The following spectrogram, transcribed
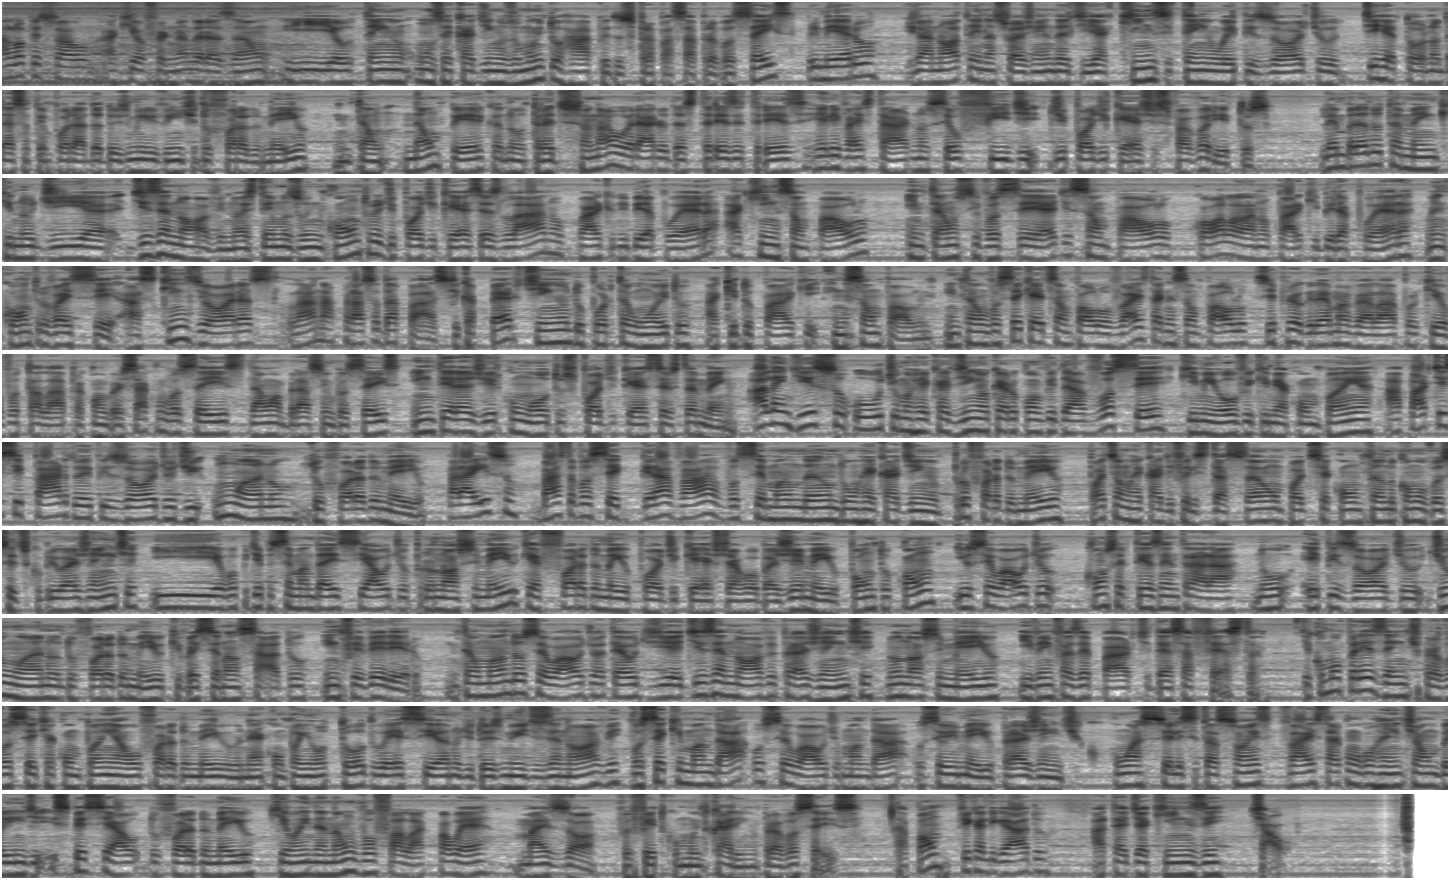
Alô pessoal, aqui é o Fernando Arazão e eu tenho uns recadinhos muito rápidos para passar para vocês. Primeiro, já anota aí na sua agenda, dia 15 tem o episódio de retorno dessa temporada 2020 do Fora do Meio. Então não perca no tradicional horário das 13h13, ele vai estar no seu feed de podcasts favoritos. Lembrando também que no dia 19 nós temos o um encontro de podcasters lá no Parque do Ibirapuera, aqui em São Paulo. Então, se você é de São Paulo, cola lá no Parque Ibirapuera. O encontro vai ser às 15 horas lá na Praça da Paz. Fica pertinho do Portão 8 aqui do parque em São Paulo. Então, você que é de São Paulo, vai estar em São Paulo, se programa, vai lá porque eu vou estar lá para conversar com vocês, dar um abraço em vocês e interagir com outros podcasters também. Além disso, o último recadinho eu quero convidar você que me ouve, que me acompanha, a participar do episódio de um ano do Fora do Meio. Para isso, basta você gravar, você mandando um recadinho pro Fora do Meio. Pode ser um recado de felicitação, pode ser contando como você descobriu a gente. E eu vou pedir para você mandar esse áudio pro nosso e-mail, que é fora do meio podcast@gmail.com, e o seu áudio com certeza entrará no episódio de um ano do Fora do Meio que vai ser lançado em fevereiro. Então manda o seu áudio até o dia 19 pra gente no nosso e-mail e vem fazer parte dessa festa. E como presente para você que acompanha o Fora do Meio, né, acompanhou todo esse ano de 2019, você que mandar o seu áudio, mandar o seu e-mail para a gente com as felicitações, vai estar concorrente a um brinde especial do Fora do Meio que eu ainda não vou falar qual é, mas ó, foi feito com muito carinho para vocês. Tá bom? Fica ligado. Até dia 15. Tchau.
